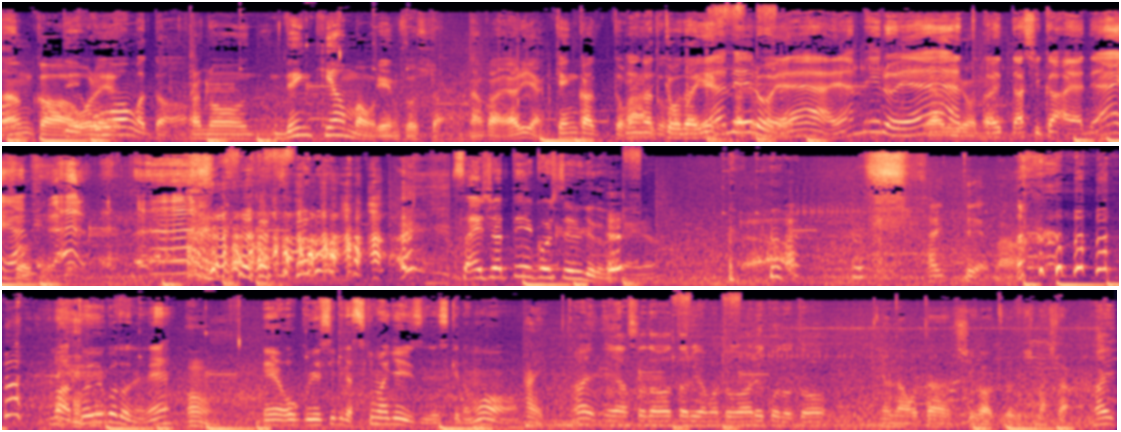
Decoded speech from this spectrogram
はなんか俺あの電気アンマンを幻想した。なんかやるやん。喧嘩とかとか兄弟喧嘩やめろとかで。ややめろややるような。とか言って足かやでやめろ 最初は抵抗してるけどみたいな。最低やな。まあということでね、うん。えーお送りしてきた隙間芸術ですけども。はい。はい、えー浅田渡大和川レコードと、米子田氏がお届けしました。はい、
